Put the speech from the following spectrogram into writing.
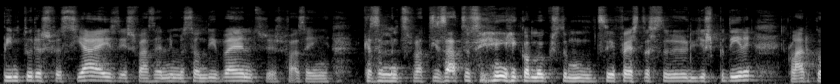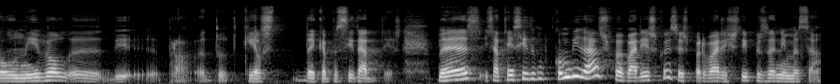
pinturas faciais, eles fazem animação de eventos, eles fazem casamentos batizados e, como eu costumo dizer, festas se lhes pedirem, claro que a um nível de, de, que eles, da capacidade deles. Mas já têm sido convidados para várias coisas, para vários tipos de animação.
